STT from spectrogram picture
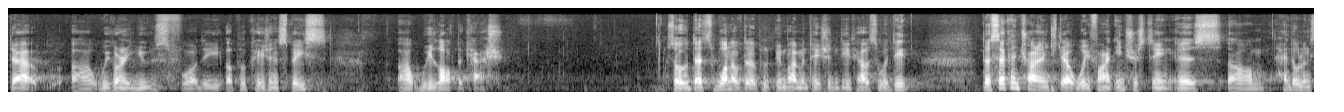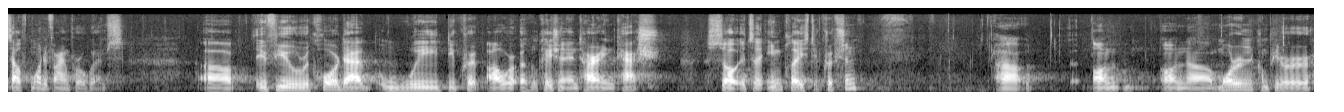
that uh, we're going to use for the application space. Uh, we lock the cache. So that's one of the implementation details we did. The second challenge that we find interesting is um, handling self-modifying programs. Uh, if you recall that we decrypt our application entirely in cache, so it's an in-place decryption. Uh, on on uh, modern computer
